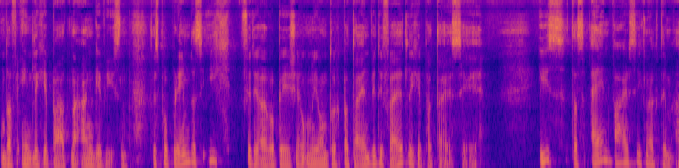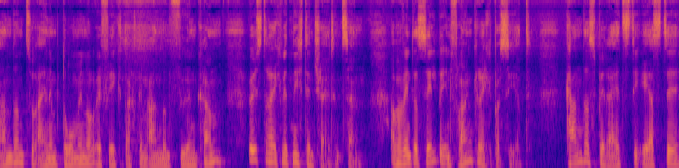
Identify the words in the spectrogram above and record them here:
und auf ähnliche Partner angewiesen. Das Problem, das ich für die Europäische Union durch Parteien wie die Freiheitliche Partei sehe, ist, dass ein Wahlsieg nach dem anderen zu einem Dominoeffekt nach dem anderen führen kann. Österreich wird nicht entscheidend sein. Aber wenn dasselbe in Frankreich passiert, kann das bereits die erste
